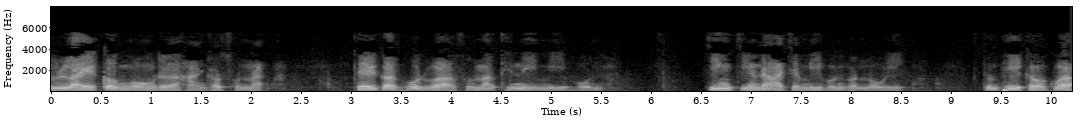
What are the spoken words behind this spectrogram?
จุไลก็งงเรื่องอาหารเขาสุนัขเธอก็พูดว่าสุนัขที่นี่มีบุญ จริง ๆ แล้วอาจจะมีบุญกว่าหนูอีกรุ่นพี่ก็บอกว่า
